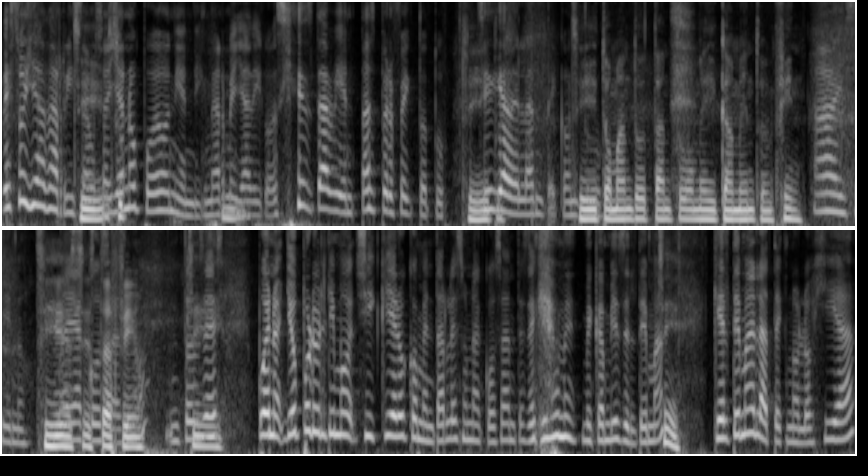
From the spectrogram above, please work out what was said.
eso ya da risa, o sea, ya no puedo ni indignarme, ya mm. digo, sí está bien, estás perfecto tú, sigue pues, adelante con Sí, tomando tanto medicamento, en fin. Ay, sí, no. Sí, está feo. Entonces, bueno, yo por último sí quiero comentarles una cosa antes de que me, me cambies el tema, que el tema de la tecnología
